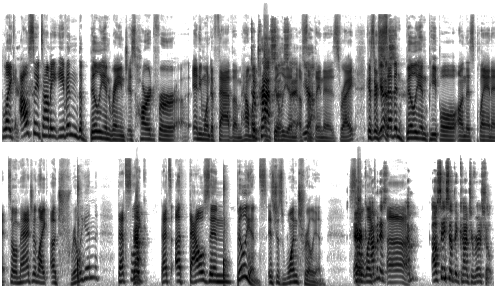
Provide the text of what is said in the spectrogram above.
a- like, I'll say, Tommy, even the billion range is hard for uh, anyone to fathom how To much a billion that, of yeah. something is, right? Because there's Yes. seven billion people on this planet. So imagine like a trillion. That's like Yeah. that's a thousand billions. It's just one trillion. So Eric, like, I'm gonna, uh, I'm, I'll say something controversial.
